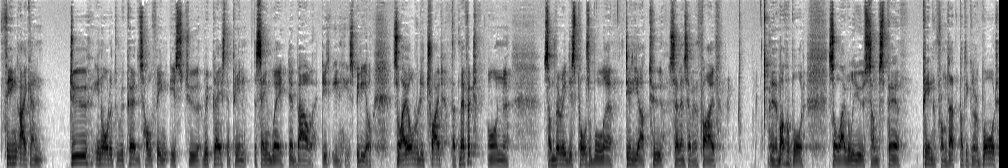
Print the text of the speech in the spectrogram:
thing I can do in order to repair this whole thing is to replace the pin the same way der8auer did in his video. So I already tried that method on uh, some very disposable uh, DDR2 775 uh, motherboard. So I will use some spare pin from that particular board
